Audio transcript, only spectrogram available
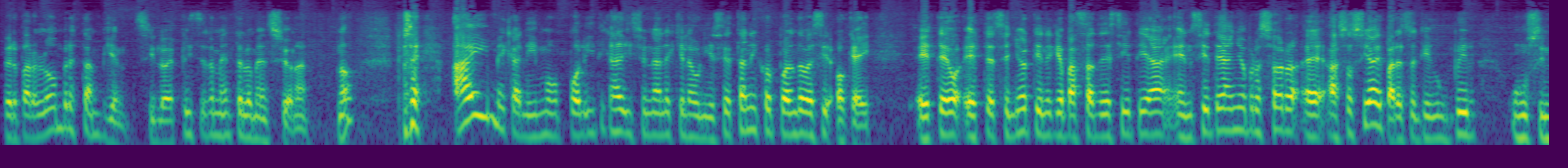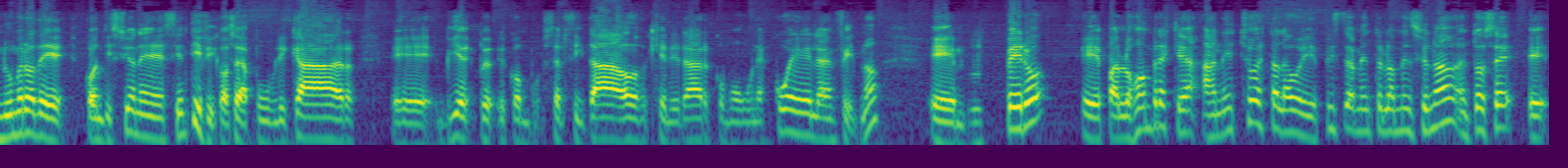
pero para los hombres también, si lo explícitamente lo mencionan. ¿no? Entonces, hay mecanismos, políticas adicionales que la universidad están incorporando a decir, ok, este, este señor tiene que pasar de siete en siete años profesor eh, asociado y para eso tiene que cumplir un sinnúmero de condiciones científicas, o sea, publicar, eh, eh, ser citado, generar como una escuela, en fin, ¿no? pero eh, para los hombres que han hecho esta labor y explícitamente lo han mencionado, entonces eh,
